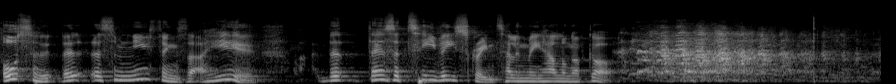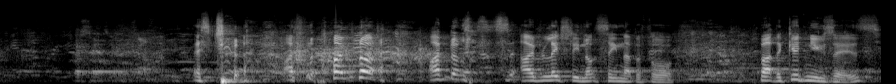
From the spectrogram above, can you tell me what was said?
also, there, there's some new things that I hear. There's a TV screen telling me how long I've got. It's just, I've, not, I've, not, I've literally not seen that before. But the good news is,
